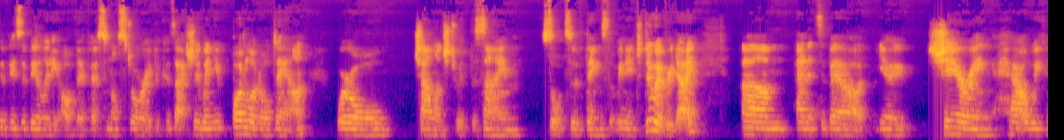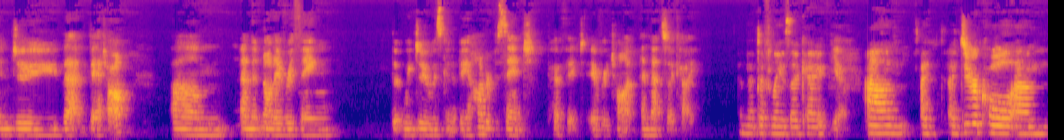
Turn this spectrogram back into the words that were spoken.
the visibility of their personal story. Because actually, when you bottle it all down, we're all challenged with the same sorts of things that we need to do every day. Um, and it's about, you know, sharing how we can do that better. Um, and that not everything that we do is going to be 100% perfect every time, and that's okay. And that definitely is okay. Yeah. Um, I, I do recall um,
